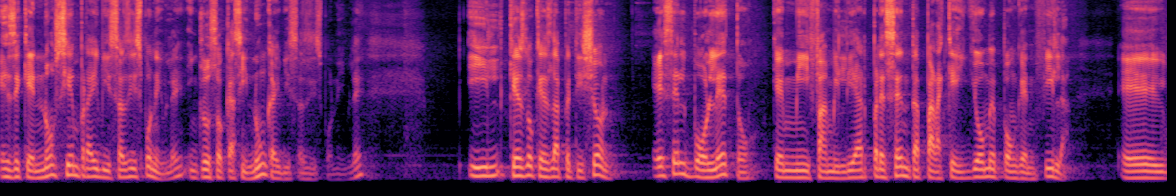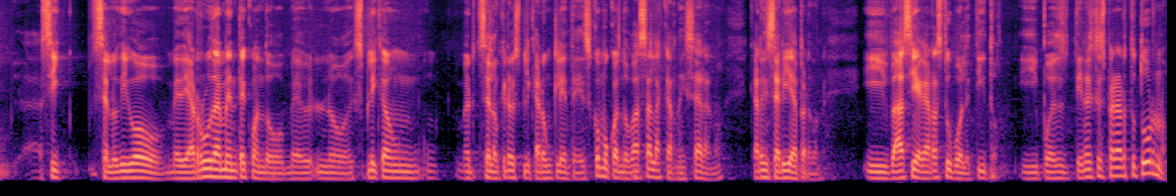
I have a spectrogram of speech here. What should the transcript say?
es de que no siempre hay visas disponibles, incluso casi nunca hay visas disponibles. ¿Y qué es lo que es la petición? Es el boleto que mi familiar presenta para que yo me ponga en fila. Eh, así se lo digo media rudamente cuando me lo explica un, un- se lo quiero explicar a un cliente. Es como cuando vas a la carnicera, ¿no? Carnicería, perdón. Y vas y agarras tu boletito y pues tienes que esperar tu turno.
